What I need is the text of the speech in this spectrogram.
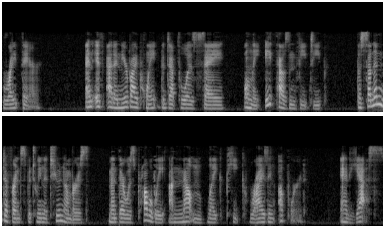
right there. And if at a nearby point the depth was, say, only 8,000 feet deep, the sudden difference between the two numbers meant there was probably a mountain-like peak rising upward. And yes,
